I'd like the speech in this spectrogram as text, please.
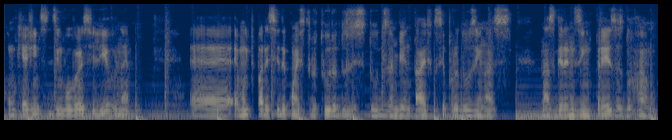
com que a gente se desenvolveu esse livro, né? É, é muito parecida com a estrutura dos estudos ambientais que se produzem nas, nas grandes empresas do ramo.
